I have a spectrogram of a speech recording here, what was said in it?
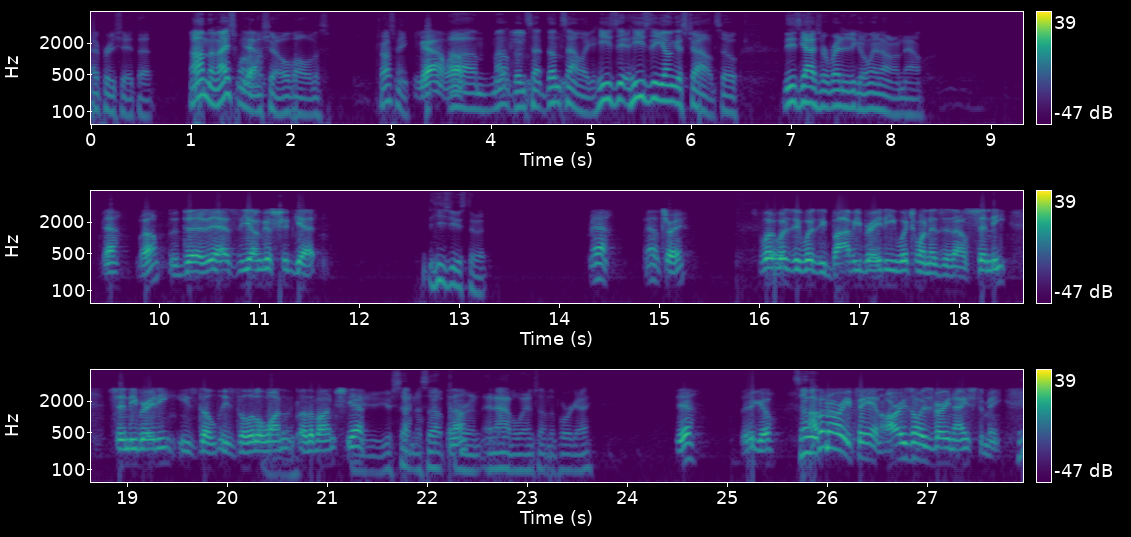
I appreciate that. I'm the nice one on the show of all of us. Trust me. Yeah, well, um, well doesn't sound, doesn't sound like it. He's the, he's the youngest child, so these guys are ready to go in on him now. Yeah, well, the, the, as the youngest should get. He's used to it. Yeah, that's right. What was he? Was he Bobby Brady? Which one is it now? Cindy, Cindy Brady. He's the he's the little one of the bunch. Yeah, You're setting us up You know? for an, an avalanche on the poor guy. yeah. There you go. So- I'm an Ari fan. Ari's always very nice to me. I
